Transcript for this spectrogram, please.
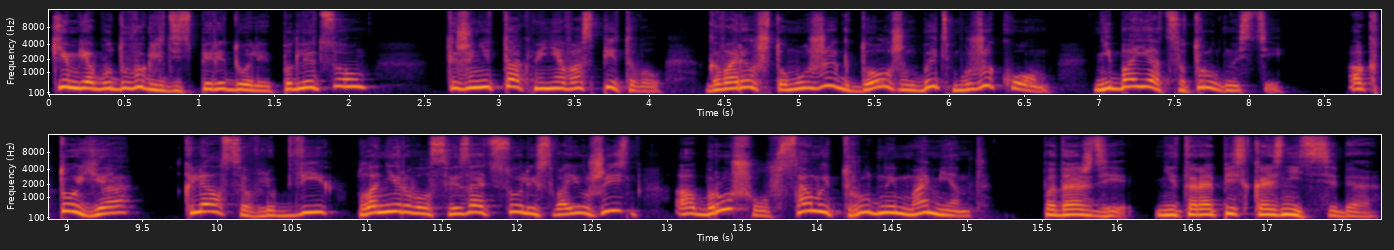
Кем я буду выглядеть перед Олей? Под лицом? Ты же не так меня воспитывал. Говорил, что мужик должен быть мужиком, не бояться трудностей. А кто я? Клялся в любви, планировал связать с Олей свою жизнь, а брошу в самый трудный момент. «Подожди, не торопись казнить себя»,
